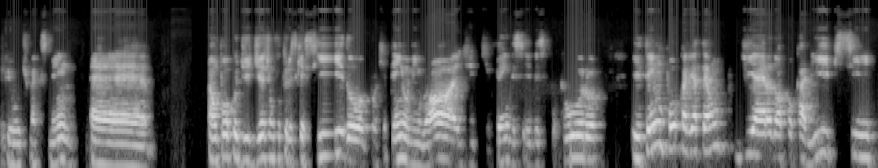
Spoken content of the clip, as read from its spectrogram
e o Último X-Men. É, é um pouco de Dias de um Futuro Esquecido, porque tem o Nimrod, que vem desse, desse futuro. E tem um pouco ali até um de Era do Apocalipse,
